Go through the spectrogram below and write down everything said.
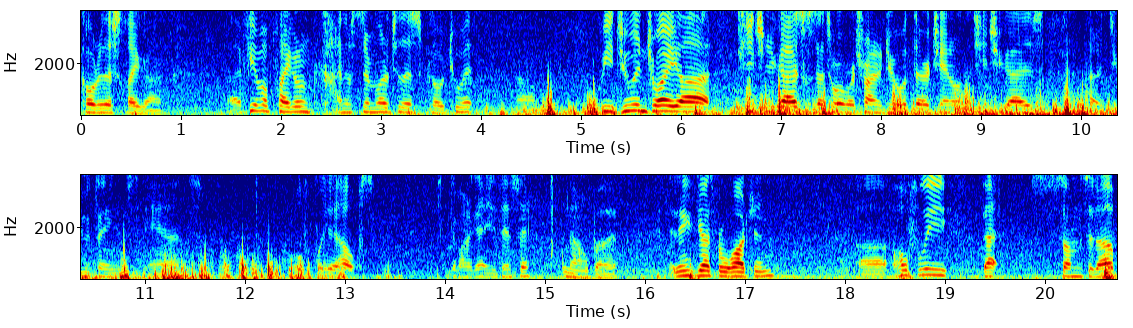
go to this playground. Uh, if you have a playground kind of similar to this, go to it. Um, we do enjoy uh, teaching you guys because that's what we're trying to do with our channel to teach you guys how to do things, and hopefully it helps. Devon, got anything to say? No, but thank you guys for watching. Uh, hopefully that sums it up.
